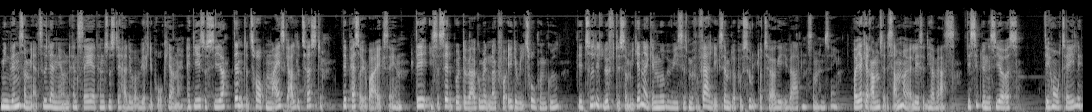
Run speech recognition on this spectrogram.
Min ven, som jeg tidligere nævnte, han sagde, at han synes, det her det var virkelig provokerende. At Jesus siger, den, der tror på mig, skal aldrig tørste. Det passer jo bare ikke, sagde han. Det i sig selv burde da være argument nok for ikke at ville tro på en Gud. Det er et tydeligt løfte, som igen og igen modbevises med forfærdelige eksempler på sult og tørke i verden, som han sagde. Og jeg kan ramme sig det samme, når jeg læser de her vers. Disciplerne siger også, det er hård tale.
